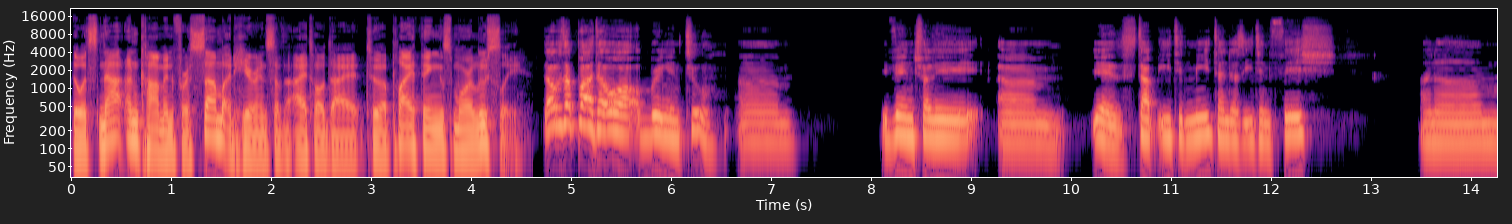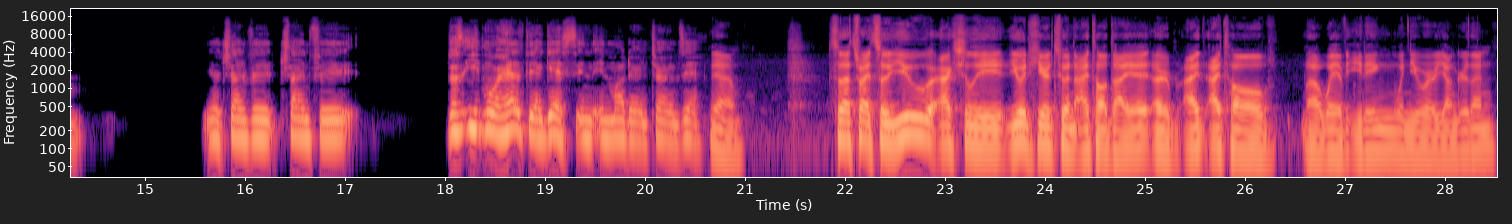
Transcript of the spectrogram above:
though it's not uncommon for some adherents of the Ital diet to apply things more loosely. that was a part of our upbringing too. Um, eventually, um, yeah, stop eating meat and just eating fish, and um, you know, trying to trying to just eat more healthy, I guess, in in modern terms. Yeah, Yeah. So that's right. So you actually you adhere to an Ital diet or Ital uh, way of eating when you were younger. Then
